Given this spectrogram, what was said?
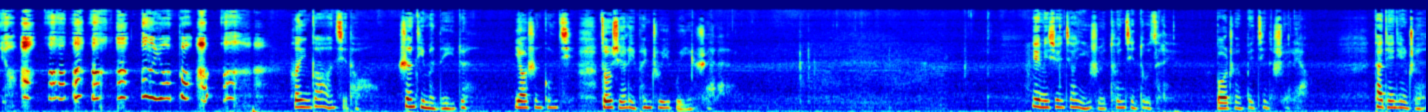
要啊啊啊啊啊！要到！何英高昂起头，身体猛地一顿。腰身弓起，从雪里喷出一股银水来。叶明轩将饮水吞进肚子里，薄唇被浸得水凉。他舔舔唇，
